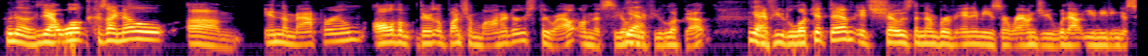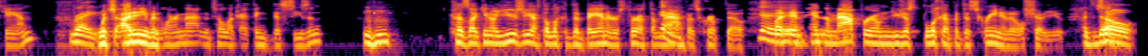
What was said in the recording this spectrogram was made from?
who knows? Yeah, well, because I know um in the map room, all the there's a bunch of monitors throughout on the ceiling. Yeah. If you look up, Yeah. and if you look at them, it shows the number of enemies around you without you needing to scan. Right. Which I didn't even learn that until like I think this season. Mhm. Because like you know, usually you have to look at the banners throughout the Yeah. map as crypto, Yeah, but in, in the map room, you just look up at the screen and it'll show you. So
